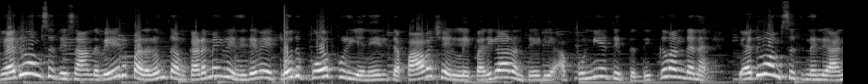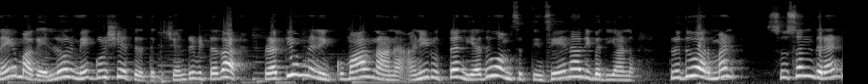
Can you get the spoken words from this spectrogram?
யது வம்சத்தை சார்ந்த வேறு பலரும் தம் கடமைகளை நிறைவேற்றும்போது போர் புரிய நேரிட்ட பாவச் செயல்களை பரிகாரம் தேடி அப்புண்ணிய தீர்த்தத்திற்கு வந்தனர் யது வம்சத்தினரில் அநேகமாக எல்லோருமே குருஷேத்திரத்துக்கு சென்று விட்டதால் பிரத்யும்னனின் குமாரனான அனிருத்தன் யது வம்சத்தின் சேனாதிபதியான கிருதுவர்மன் சுசந்திரன்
